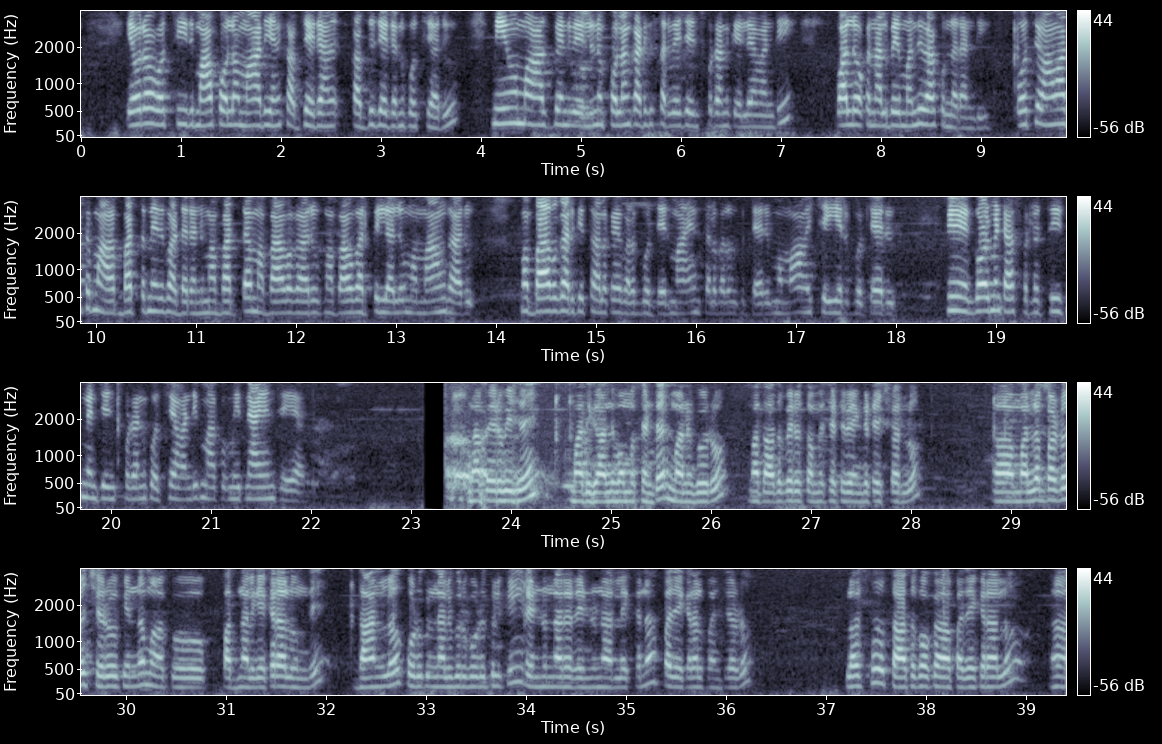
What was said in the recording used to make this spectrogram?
ఎవరో వచ్చి ఇది మా పొలం మాది అని కబ్జా చేయడానికి కబ్జా చేయడానికి వచ్చారు. మేము మా హస్బెండ్ వెళ్ళిన పొలం కాడికి సర్వే చేయించుకోవడానికి వెళ్ళామండి. వాళ్ళు ఒక నలభై మంది దాకా ఉన్నారండి. వచ్చే మా మాత మా భర్త మీద పడ్డారండి. మా భర్త మా బావగారు మా బావగారు పిల్లలు మా మామగారు మా బావగారికి తలకాయ కొట్టారు మా ఆయన తల కొట్టారు మా మామయ్య చెయ్యరు కొట్టారు. మేము గవర్నమెంట్ హాస్పిటల్ ట్రీట్మెంట్ చేయించుకోవడానికి వచ్చామండి. మాకు మీరు న్యాయం చేయాలి. నా పేరు విజయ్. మాది గాంధీ బొమ్మ సెంటర్ మనుగూరు. మా తాత పేరు తమ్మిశెట్టి వెంకటేశ్వర్లు. మల్లంపాడు చెరువు కింద మాకు పద్నాలుగు ఎకరాలు ఉంది. దానిలో కొడుకులు నలుగురు కొడుకులకి రెండున్నర రెండున్నర లెక్కన పది ఎకరాలు పంచాడు. ప్లస్ తాతకు ఒక పది ఎకరాలు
